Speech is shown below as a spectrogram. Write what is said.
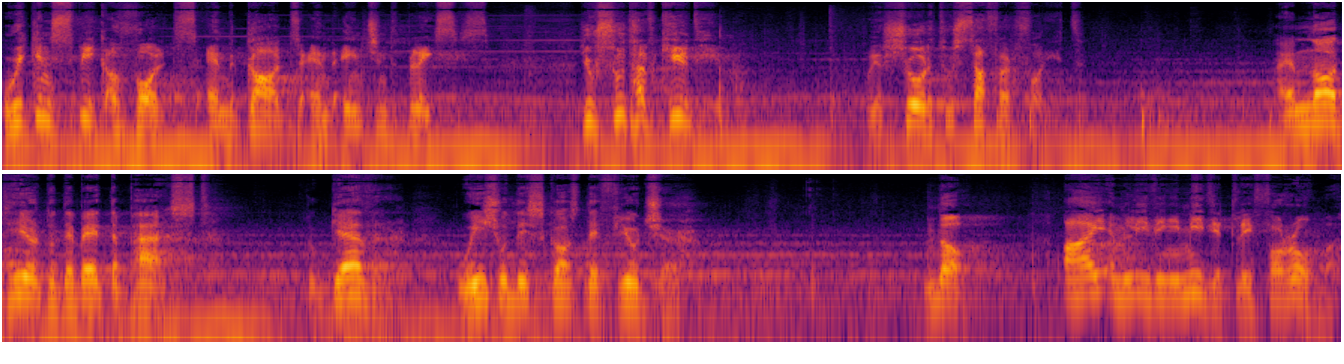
we can speak of vaults and gods and ancient places. You should have killed him. We're sure to suffer for it. I am not here to debate the past. Together, we should discuss the future. No. I am leaving immediately for Roma.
